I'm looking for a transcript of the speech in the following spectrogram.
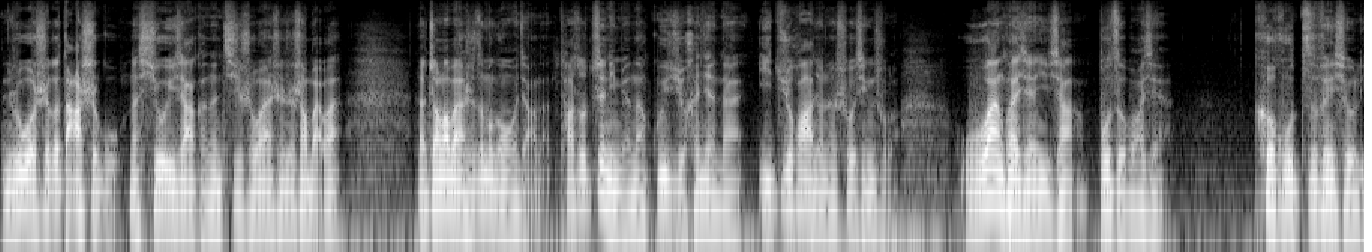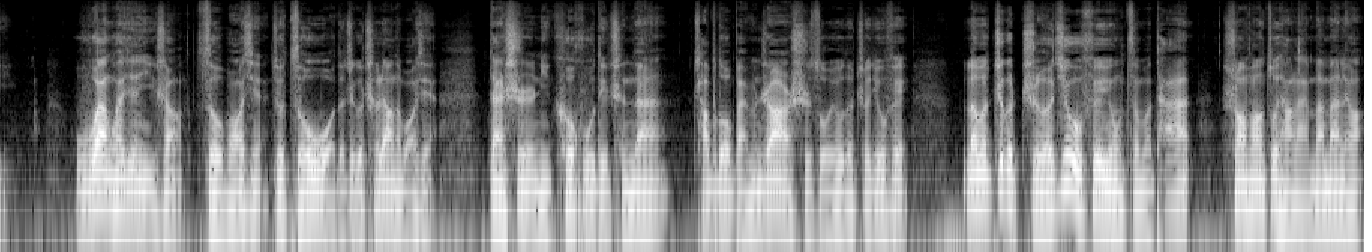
如果是个大事故，那修一下可能几十万甚至上百万。那张老板是这么跟我讲的，他说这里面呢规矩很简单，一句话就能说清楚了：五万块钱以下不走保险，客户自费修理。五万块钱以上走保险，就走我的这个车辆的保险，但是你客户得承担差不多百分之二十左右的折旧费。那么这个折旧费用怎么谈？双方坐下来慢慢聊。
